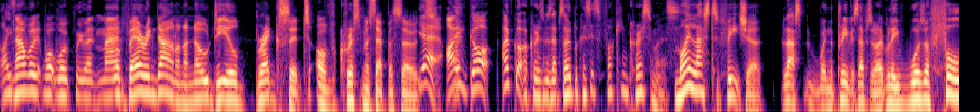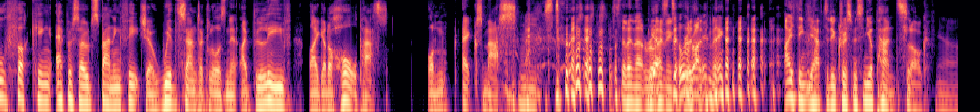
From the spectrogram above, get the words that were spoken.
I, Now we're what we're, we went mad. we're bearing down on a no deal Brexit of Christmas episodes. Yeah, I've got I've got a Christmas episode because it's fucking Christmas. my last feature, last in the previous episode, I believe, was a full fucking episode spanning feature with Santa Claus in it. I believe I got a hall pass on Xmas. Mm-hmm. still in that Yeah, rhyming. still prison. rhyming. I think you have to do Christmas in your pants, log. Yeah.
